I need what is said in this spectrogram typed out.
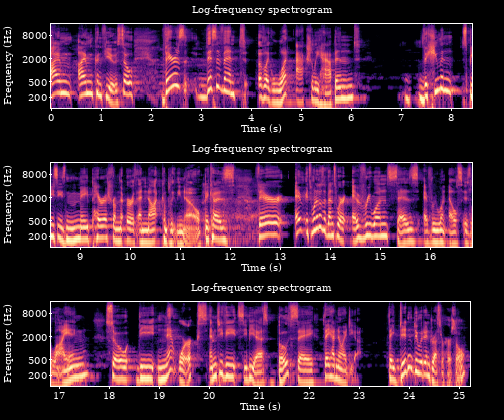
I'm I'm confused. So there's this event of like what actually happened. The human species may perish from the earth and not completely know because there it's one of those events where everyone says everyone else is lying. So the networks, MTV, CBS, both say they had no idea. They didn't do it in dress rehearsal.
